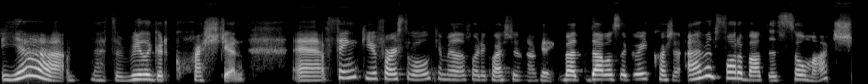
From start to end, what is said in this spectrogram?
Yeah, that's a really good question. Uh, thank you, first of all, Camilla, for the question. No kidding, but that was a great question. I haven't thought about this so much,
